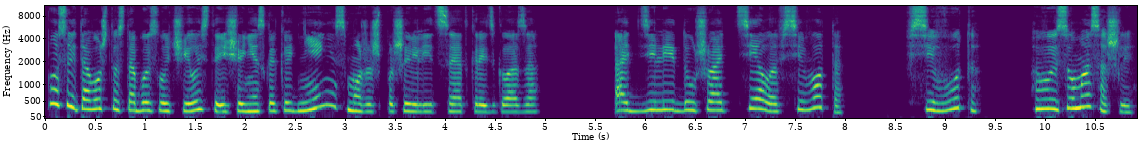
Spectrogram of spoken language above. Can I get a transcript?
После того, что с тобой случилось, ты еще несколько дней не сможешь пошевелиться и открыть глаза. Отдели душу от тела всего-то. Всего-то? Вы с ума сошли?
